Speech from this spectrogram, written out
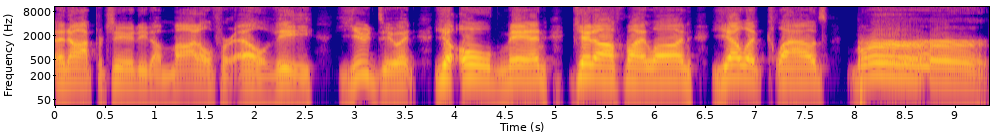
an opportunity to model for LV, you do it. You old man, get off my lawn, yell at clouds. Brrr.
